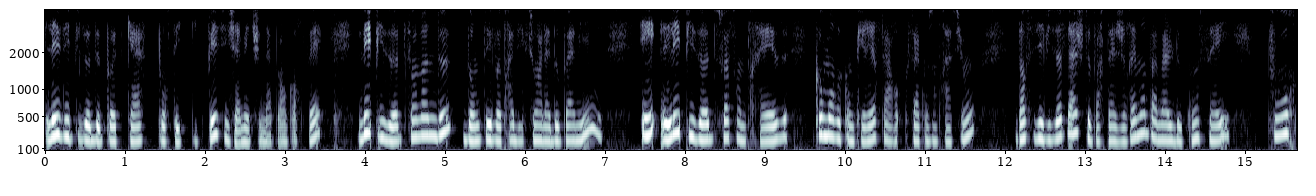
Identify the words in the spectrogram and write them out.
les épisodes de podcast pour t'équiper si jamais tu ne l'as pas encore fait, l'épisode 122, dompter votre addiction à la dopamine, et l'épisode 73, comment reconquérir sa, concentration. Dans ces épisodes-là, je te partage vraiment pas mal de conseils pour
